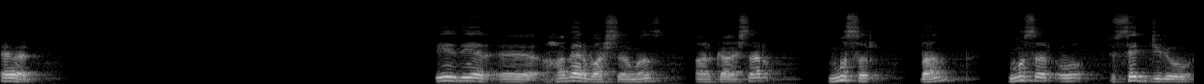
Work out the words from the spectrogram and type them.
Evet. Bir diğer e, haber başlığımız arkadaşlar Mısır'dan O tüseccilu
